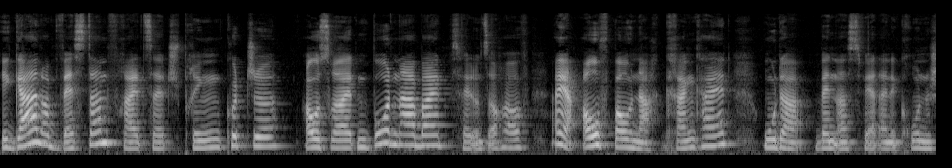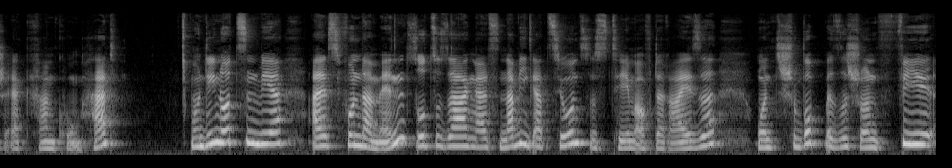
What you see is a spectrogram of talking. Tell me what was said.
Egal ob Western, Freizeit, Springen, Kutsche, Ausreiten, Bodenarbeit, das fällt uns auch auf, ah ja, Aufbau nach Krankheit oder wenn das Pferd eine chronische Erkrankung hat. Und die nutzen wir als Fundament, sozusagen als Navigationssystem auf der Reise. Und schwupp ist es schon viel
